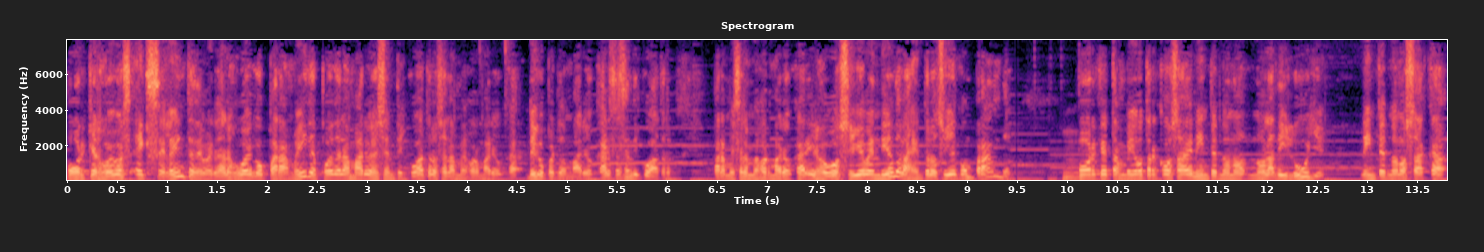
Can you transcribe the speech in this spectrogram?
Porque el juego es excelente, de verdad. El juego para mí, después de la Mario 64, es la mejor Mario Kart. Digo, perdón, Mario Kart 64, para mí es el mejor Mario Kart. Y el juego sigue vendiendo, la gente lo sigue comprando. Mm. Porque también otra cosa es Nintendo no, la diluye. Nintendo no saca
